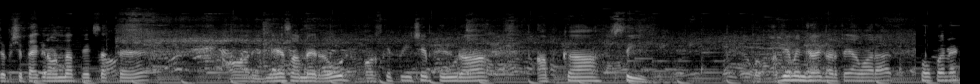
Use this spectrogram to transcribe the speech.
जो पीछे बैकग्राउंड में आप देख सकते हैं। और ये है सामने रोड और उसके पीछे पूरा आपका सी तो अभी हम इंजॉय करते हैं हमारा कोकोनट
